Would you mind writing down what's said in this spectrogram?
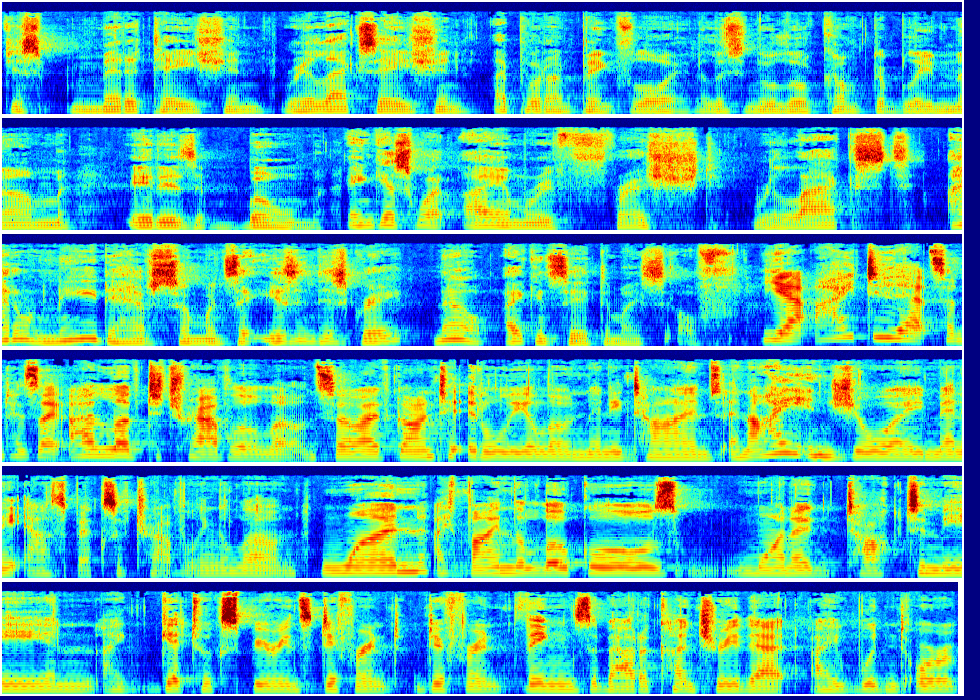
just meditation, relaxation. I put on Pink Floyd. I listen to a little comfortably numb. It is boom. And guess what? I am refreshed, relaxed. I don't need to have someone say, Isn't this great? No, I can say it to myself. Yeah, I do that sometimes. Like I love to travel alone. So I've gone to Italy alone many times and I enjoy many aspects of traveling alone. One, I find the locals want to talk to me and I get to experience different different things about a country that I wouldn't or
